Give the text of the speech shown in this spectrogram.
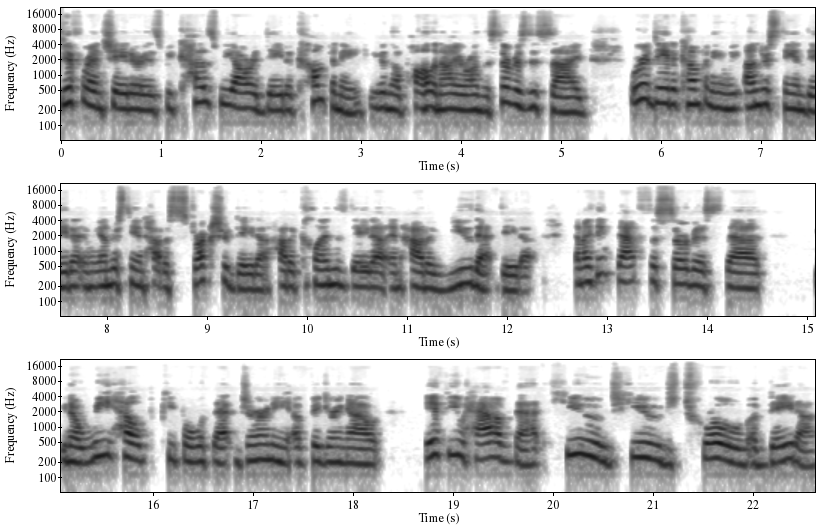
differentiator is because we are a data company, even though Paul and I are on the services side, we're a data company and we understand data and we understand how to structure data, how to cleanse data, and how to view that data. And I think that's the service that, you know, we help people with that journey of figuring out if you have that huge, huge trove of data,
